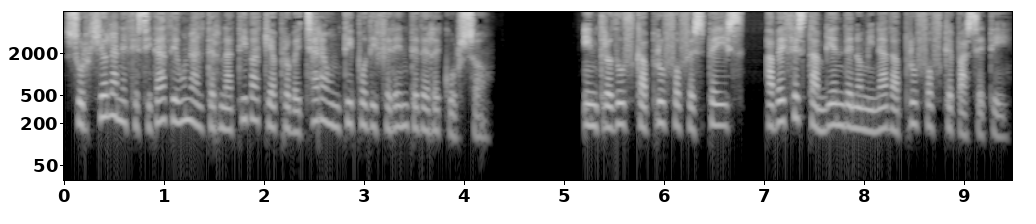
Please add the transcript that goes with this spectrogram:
surgió la necesidad de una alternativa que aprovechara un tipo diferente de recurso. Introduzca Proof of Space, a veces también denominada Proof of Capacity.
